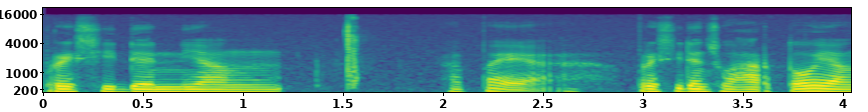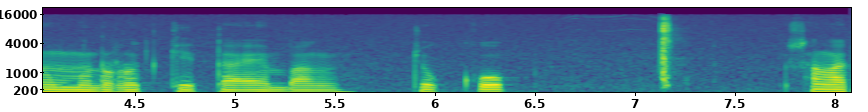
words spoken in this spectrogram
Presiden yang apa ya presiden Soeharto yang menurut kita emang cukup sangat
